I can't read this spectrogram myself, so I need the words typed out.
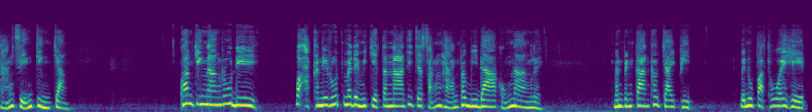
หางเสียงจริงจัง ความจริงนางรู้ดี ว่าอัคนิรุธไม่ได้มีเจตนาที่จะสังหารพระบิดาของนางเลย มันเป็นการเข้าใจผิด เป็นอุปัตถวยเหตุ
